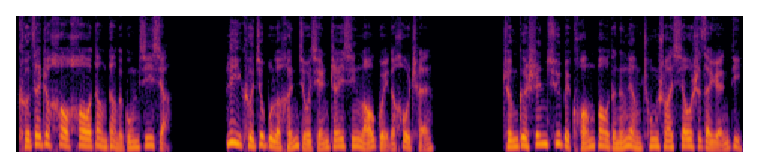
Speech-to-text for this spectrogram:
可在这浩浩荡荡的攻击下，立刻就步了很久前摘星老鬼的后尘，整个身躯被狂暴的能量冲刷，消失在原地，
